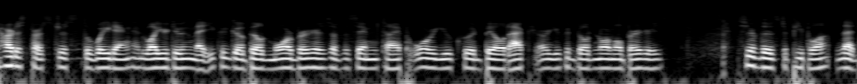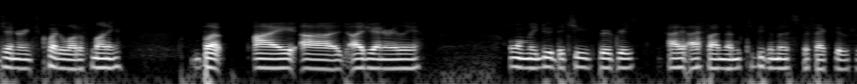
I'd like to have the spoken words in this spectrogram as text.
the hardest part's just the waiting, and while you're doing that, you could go build more burgers of the same type, or you could build act, or you could build normal burgers, serve those to people. That generates quite a lot of money. But I, uh, I generally only do the cheeseburgers. I, I find them to be the most effective.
